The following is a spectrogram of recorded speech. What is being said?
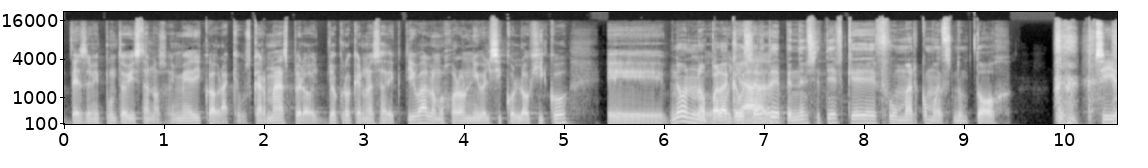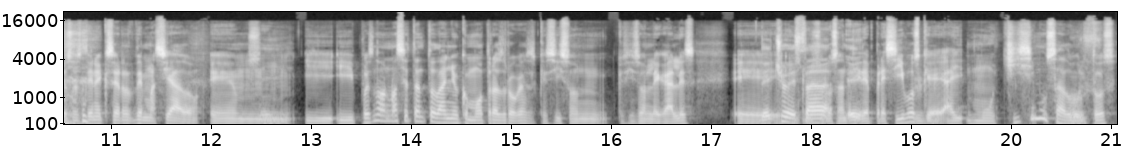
desde mi punto de vista, no soy médico, habrá que buscar más, pero yo creo que no es adictiva, a lo mejor a un nivel psicológico. eh, No, no, o- para o ya- causarte dependencia tienes que fumar como Snoop Dogg. Sí, o sea, tiene que ser demasiado. Em, Sí. y, y, pues no, no hace tanto daño como otras drogas que sí son, que sí son legales. Eh, De hecho, incluso está, los eh, antidepresivos, que hay muchísimos adultos.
